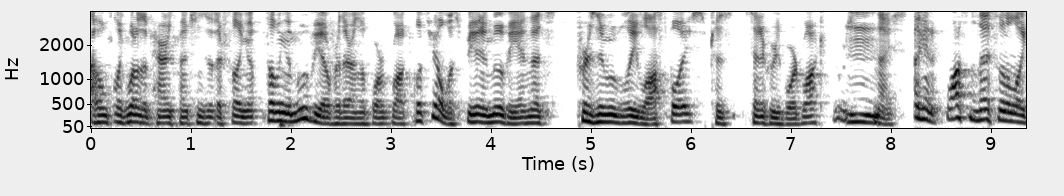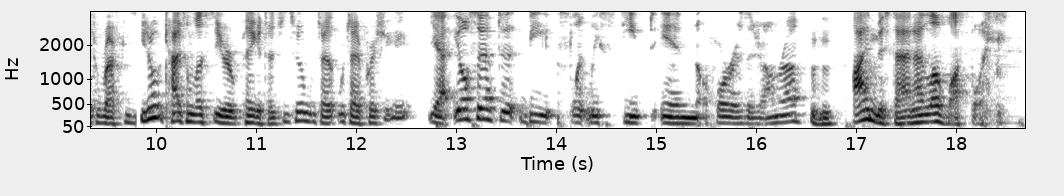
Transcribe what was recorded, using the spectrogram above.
oh, like one of the parents mentions that they're filming a, filming a movie over there on the boardwalk. Let's go, let's be in a movie, and that's presumably Lost Boys because Santa Cruz Boardwalk. It was mm. nice. Again, lots of nice little like references. You don't catch unless you're paying attention to them, which I which I appreciate. Yeah, you also have to be slightly steeped in horror as a genre. Mm-hmm. I miss that, and I love Lost Boys.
